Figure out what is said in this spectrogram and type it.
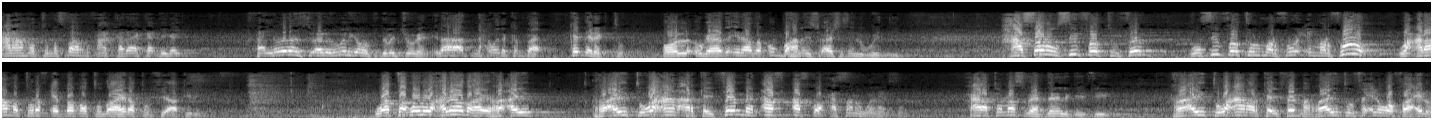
calaamatu nasbaha maxaa kadaa ka dhigay? Labadan su'aalood weligaa waa ku daba joogaan ilaa aad naxwada kaba ka dheragto oo la ogaado inaadan u baahnayn su'aashaas in lagu weydiiyo. Xasanu صifatu fam wa صifatu marfuuci marfuuc wa calaamatu rafci damatu daahiratu fii akhiri wa taquul waxaa leedahay ra'ayd ra'aytu waxaan arkay faman af afkoo xasanan wanaagsan. Xaalatu nasbi haddana la geyfiiri ra'aytu waxaan arkay faman ra'aytu ficlu wa faacilu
